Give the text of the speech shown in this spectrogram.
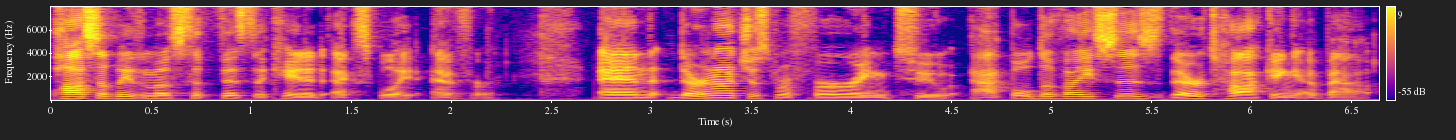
Possibly the most sophisticated exploit ever. And they're not just referring to Apple devices, they're talking about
